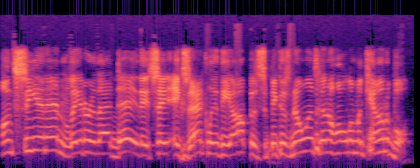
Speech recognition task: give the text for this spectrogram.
On CNN later that day, they say exactly the opposite because no one's going to hold them accountable.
